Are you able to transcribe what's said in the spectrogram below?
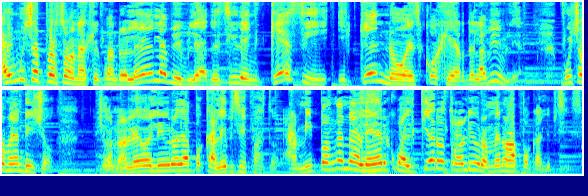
Hay muchas personas que cuando leen la Biblia deciden qué sí y qué no escoger de la Biblia. Muchos me han dicho, yo no leo el libro de Apocalipsis, pastor. A mí póngame a leer cualquier otro libro menos Apocalipsis.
